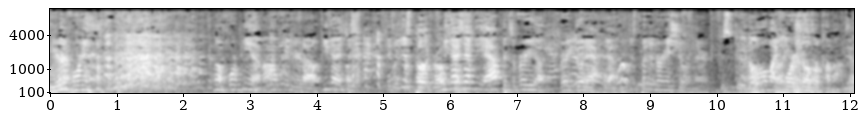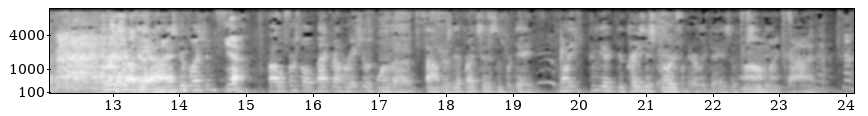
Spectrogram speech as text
Here? 4 a.m. no, 4 p.m. I'll figure it out. You guys just, if you just put, you guys have the app. It's a very, uh, very good app. Yeah, you just put in Horatio in there. Just and Google. all my four shows will come out. Horatio, can I, can I ask you a question? Yeah. Uh, well, first of all, background. Horatio is one of the founders of the Upright Citizens Brigade. Why don't you give me your, your craziest story from the early days of UCB? Oh my god.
